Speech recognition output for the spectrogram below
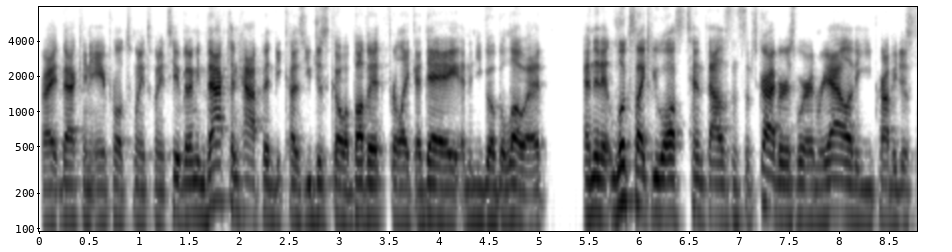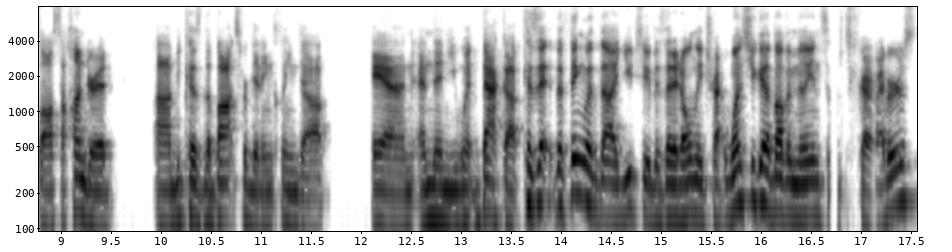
right back in April 2022. But I mean, that can happen because you just go above it for like a day and then you go below it, and then it looks like you lost 10,000 subscribers, where in reality you probably just lost 100 um, because the bots were getting cleaned up and and then you went back up because the thing with uh, YouTube is that it only track once you get above a million subscribers,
